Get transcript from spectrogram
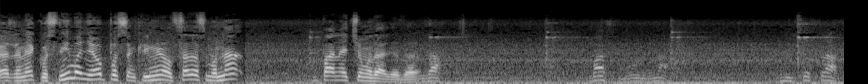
Kaže neko, snimanje je opasan kriminal, sada smo na... Pa nećemo dalje, da. Da. Baš smo ono, na. Ništa strašno.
